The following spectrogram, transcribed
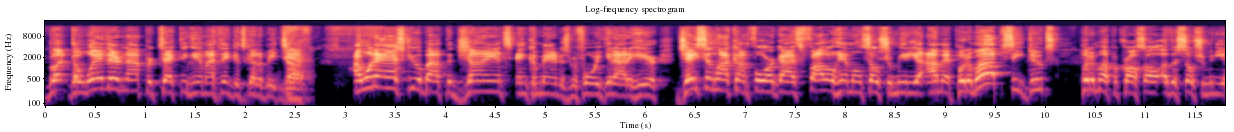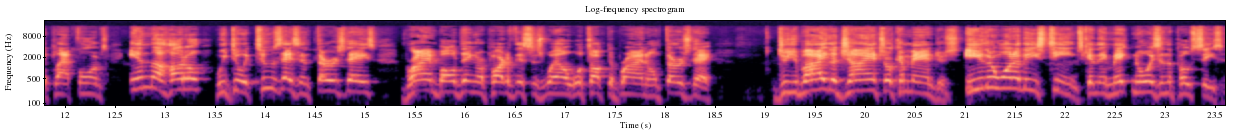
But the way they're not protecting him, I think it's going to be tough. Yeah. I want to ask you about the Giants and Commanders before we get out of here. Jason La Canfora guys. Follow him on social media. I'm at Put Him Up. See Dukes. Put him up across all other social media platforms. In the huddle, we do it Tuesdays and Thursdays. Brian Baldinger, a part of this as well. We'll talk to Brian on Thursday. Do you buy the Giants or Commanders? Either one of these teams, can they make noise in the postseason?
